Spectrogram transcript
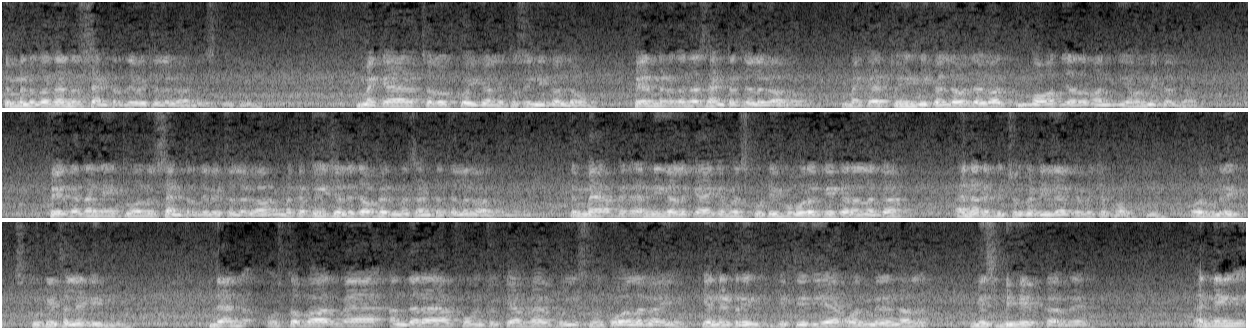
ਤੇ ਮੈਨੂੰ ਕਹਿੰਦਾ ਇਹਨੂੰ ਸੈਂਟਰ ਦੇ ਵਿੱਚ ਲਗਾ ਦੇ ਸਕੂਟੀ। ਮੈਂ ਕਿਹਾ, ਚਲੋ ਕੋਈ ਗੱਲ ਨਹੀਂ, ਤੁਸੀਂ ਨਿਕਲ ਜਾਓ। ਫਿਰ ਮੈਨੂੰ ਕਹਿੰਦਾ ਸੈਂਟਰ 'ਚ ਲਗਾ ਦਿਓ। ਮੈਂ ਕਿਹਾ, ਤੁਸੀਂ ਨਿਕਲ ਜਾਓ, ਜਗ੍ਹਾ ਬਹੁਤ ਜ਼ਿਆਦਾ ਬਣ ਗਈ ਹੈ ਹੁਣ ਨਿਕਲ ਜਾਓ। ਫਿਰ ਕਹਿੰਦਾ, ਨਹੀਂ, ਤੂੰ ਉਹਨੂੰ ਸੈਂਟਰ ਦੇ ਵਿੱਚ ਲਗਾ। ਮੈਂ ਕਿਹਾ, ਤੁਸੀਂ ਚਲੇ ਜਾਓ, ਫਿਰ ਮੈਂ ਸੈਂਟਰ 'ਤੇ ਲਗਾ ਦਾਂਗਾ। ਤੇ ਮੈਂ ਫਿਰ ਇੰਨੀ ਗੱਲ ਕਹਿ ਕੇ ਮੈਂ ਸਕੂਟੀ ਹੋਰ ਅੱਗੇ ਕਰਨ ਲੱਗਾ। ਇਹਨਾਂ ਨੇ ਪਿੱਛੋਂ ਗੱਡੀ ਲੈ ਕੇ ਵਿੱਚ ਠੋਕਤੀ ਔਰ ਮੇਰੀ ਸਕੂਟੀ ਥੱਲੇ ਡਿੱਗ ਗਈ। ਦੈਨ ਉਸ ਤੋਂ ਬਾਅਦ ਮੈਂ ਅੰਦਰ ਆਇਆ ਫੋਨ ਚੁੱਕਿਆ, ਮੈਂ ਪੁਲਿਸ ਨੂੰ ਕਾਲ ਲਗਾਈ ਕਿ ਇਹਨੇ ਡਰਿੰਕ ਕੀਤੀ ਦੀ ਹੈ ਔਰ ਮੇਰੇ ਨਾਲ ਮਿਸਬਿਹੇਵ ਕਰ ਰਿਹਾ ਇੰਨੀ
